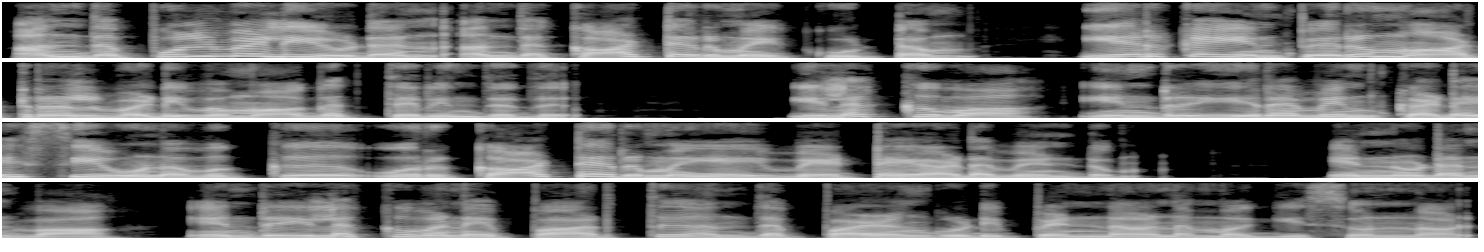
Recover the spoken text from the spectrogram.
அந்த புல்வெளியுடன் அந்த காட்டெருமை கூட்டம் இயற்கையின் பெரும் ஆற்றல் வடிவமாகத் தெரிந்தது. இலக்குவா இன்று இரவின் கடைசி உணவுக்கு ஒரு காட்டெருமையை வேட்டையாட வேண்டும். என்னுடன் வா என்று இலக்குவனை பார்த்து அந்த பழங்குடி பெண்ணான மகி சொன்னாள்.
